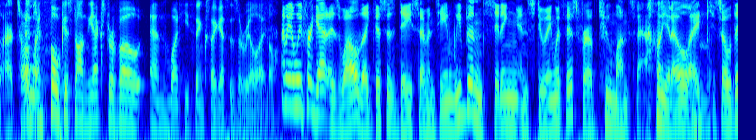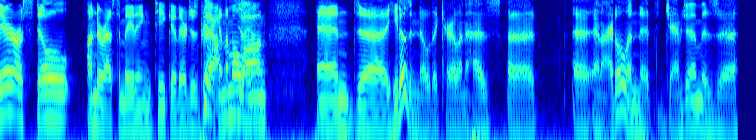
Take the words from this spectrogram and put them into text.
Uh, And, totally. and focused on the extra vote and what he thinks, I guess, is a real idol. I mean, we forget as well. Like this is day seventeen. We've been sitting and stewing with this for two months now. You know, like Mm-hmm. so they are still underestimating Tika. They're just Yeah, dragging them yeah, yeah. along, and uh, he doesn't know that Carolyn has. Uh, uh, an idol, and that Yam Yam is a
